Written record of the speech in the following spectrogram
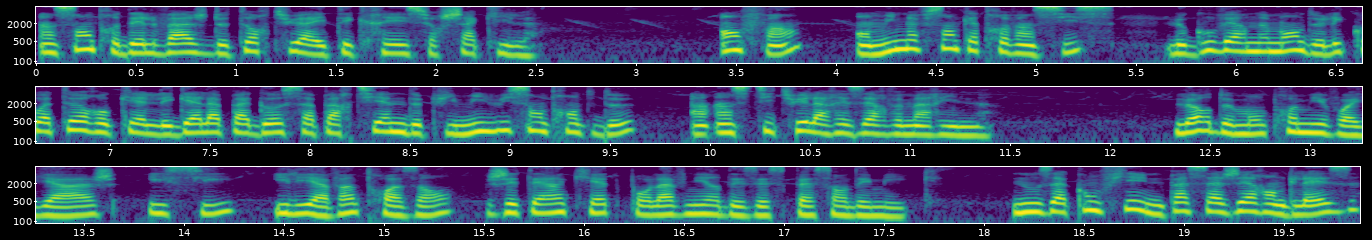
un centre d'élevage de tortues a été créé sur chaque île. Enfin, en 1986, le gouvernement de l'Équateur auquel les Galapagos appartiennent depuis 1832 a institué la réserve marine. Lors de mon premier voyage, ici, il y a 23 ans, j'étais inquiète pour l'avenir des espèces endémiques. Nous a confié une passagère anglaise,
